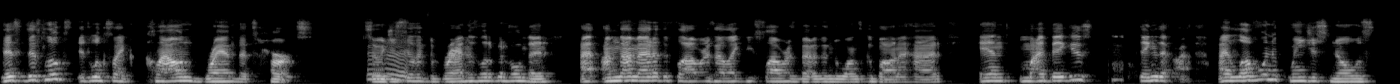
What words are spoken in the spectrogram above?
This this looks it looks like clown brand that's hers. So it just Mhm. feels like the brand is a little bit honed in. I, I'm not mad at the flowers. I like these flowers better than the ones Gabbana had. And my biggest thing that I, I love when a queen just knows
